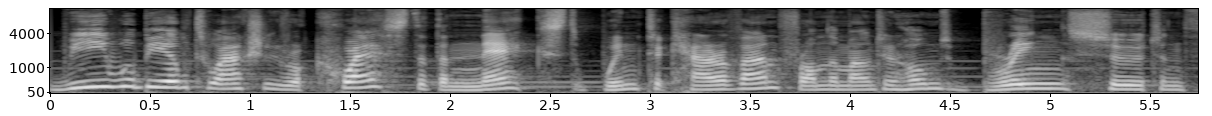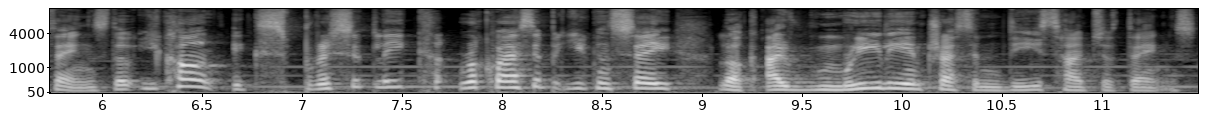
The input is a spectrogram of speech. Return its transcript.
We will be able to actually request that the next winter caravan from the mountain homes bring certain things. Though you can't explicitly request it, but you can say, look, I'm really interested in these types of things.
